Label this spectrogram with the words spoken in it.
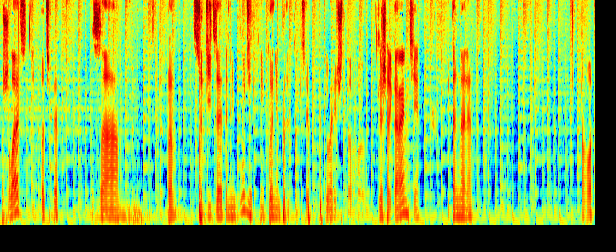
пожелается, никто тебе за как бы, судить за это не будет, никто не будет там тебе говорить, что лишать гарантии и так далее. Вот.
